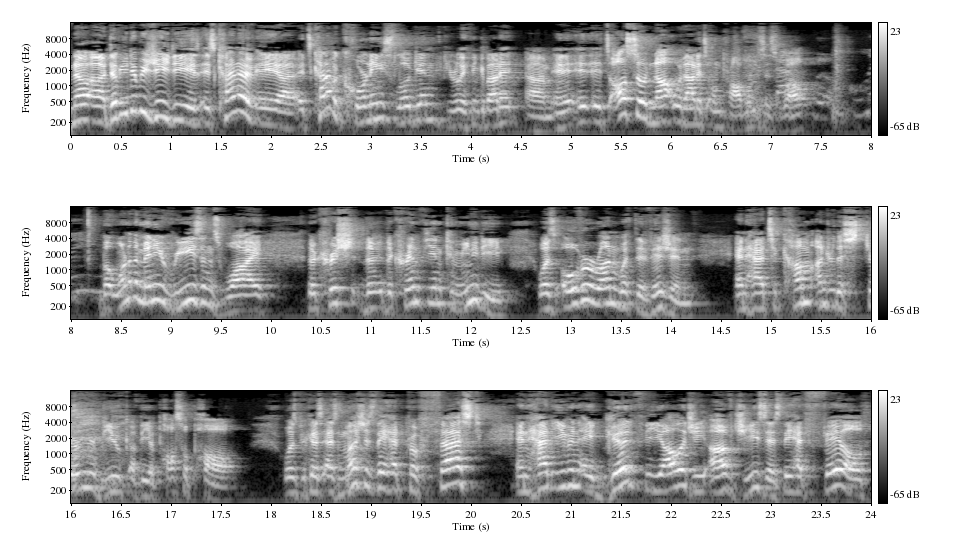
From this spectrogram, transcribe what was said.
now, uh, WWJD is, is kind of a uh, it's kind of a corny slogan if you really think about it, um, and it, it's also not without its own problems as well. But one of the many reasons why the, Christ, the, the Corinthian community was overrun with division and had to come under the stern rebuke of the apostle Paul was because as much as they had professed and had even a good theology of Jesus, they had failed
